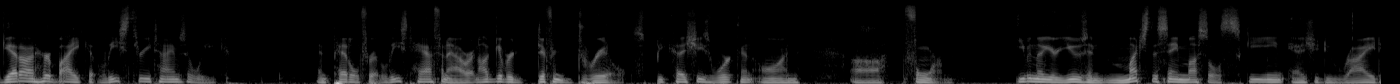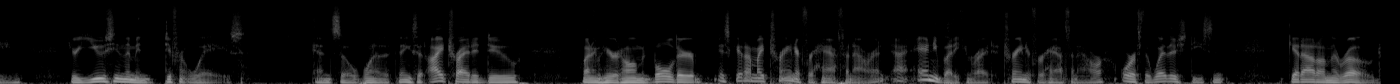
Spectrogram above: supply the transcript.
get on her bike at least three times a week and pedal for at least half an hour. And I'll give her different drills because she's working on uh, form. Even though you're using much the same muscles skiing as you do riding, you're using them in different ways. And so, one of the things that I try to do when I'm here at home in Boulder is get on my trainer for half an hour. And uh, anybody can ride a trainer for half an hour, or if the weather's decent, get out on the road.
